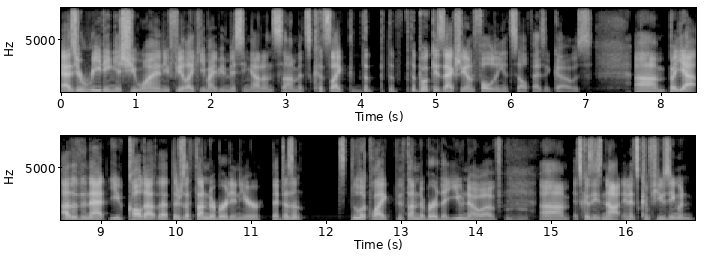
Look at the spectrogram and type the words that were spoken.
as you're reading issue one you feel like you might be missing out on some. It's because like the, the the book is actually unfolding itself as it goes. Um, but yeah, other than that, you called out that there's a Thunderbird in here that doesn't look like the Thunderbird that you know of. Mm-hmm. Um, it's because he's not, and it's confusing when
